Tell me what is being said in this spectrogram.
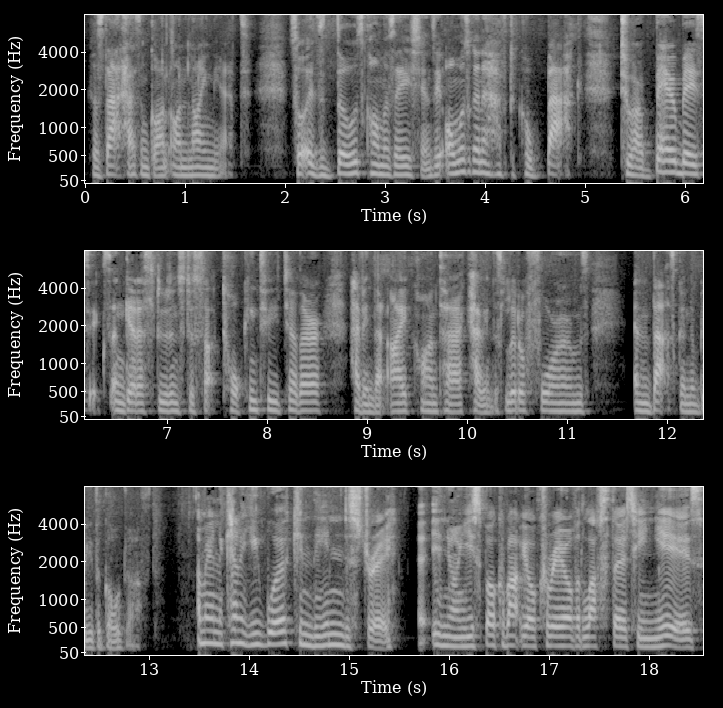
because that hasn't gone online yet. So it's those conversations. We're almost going to have to go back to our bare basics and get our students to start talking to each other, having that eye contact, having these little forums, and that's going to be the gold dust. I mean, Kenny, you work in the industry. You know, you spoke about your career over the last 13 years.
